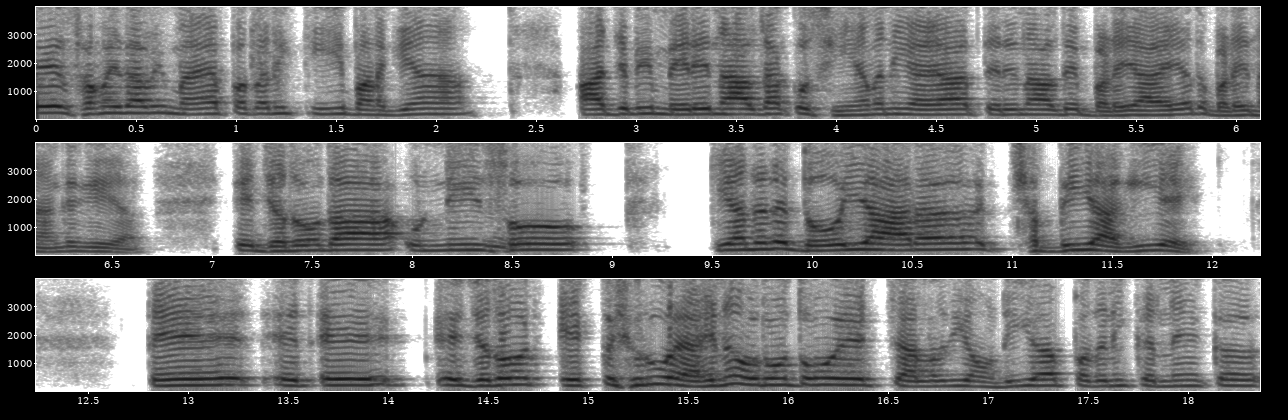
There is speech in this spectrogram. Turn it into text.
ਇਹ ਸਮਝਦਾ ਵੀ ਮੈਂ ਪਤਾ ਨਹੀਂ ਕੀ ਬਣ ਗਿਆ। ਅੱਜ ਵੀ ਮੇਰੇ ਨਾਲ ਦਾ ਕੋਈ ਸੀਐਮ ਨਹੀਂ ਆਇਆ ਤੇਰੇ ਨਾਲ ਦੇ ਬੜੇ ਆਏ ਆ ਤੇ ਬੜੇ ਲੰਘ ਗਏ ਆ। ਇਹ ਜਦੋਂ ਦਾ 1900 ਕੀ ਕਹਿੰਦੇ ਨੇ 2026 ਆ ਗਈ ਏ। ਤੇ ਇਹ ਇਹ ਜਦੋਂ ਇੱਕ ਸ਼ੁਰੂ ਹੋਇਆ ਸੀ ਨਾ, ਉਦੋਂ ਤੋਂ ਇਹ ਚੱਲਦੀ ਆਉਂਦੀ ਆ, ਪਤਾ ਨਹੀਂ ਕਿੰਨੇ ਕ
